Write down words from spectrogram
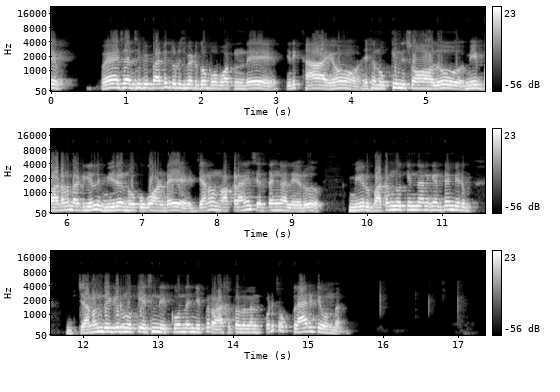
వైఎస్ఆర్సీపీ పార్టీ తుడిచిపెట్టుకోబోతుంది. ఇది ఖాయం. ఇక నొక్కింది సోలు మీ బటన్ పట్టుకెళ్ళి మీరే నొక్కుకోండి. జనం నొక్కడానికి సిద్ధంగా లేరు. మీరు బటన్ నొక్కిన దానికంటే మీరు జనం దగ్గర నొక్కేసింది ఎక్కువ ఉందని చెప్పి రాష్ట్ర ప్రజలకు కూడా ఒక క్లారిటీ ఉందండి.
